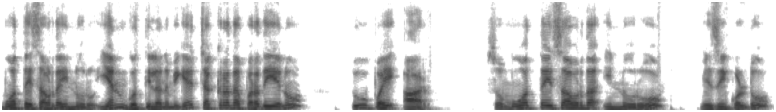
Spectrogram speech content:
ಮೂವತ್ತೈದು ಸಾವಿರದ ಇನ್ನೂರು. ಎನ್ ಗೊತ್ತಿಲ್ಲ ನಮಗೆ. ಚಕ್ರದ ಪರದಿ ಏನು? ಟೂ ಪೈ ಆರ್. ಸೊ, ಮೂವತ್ತೈದು ಸಾವಿರದ ಇನ್ನೂರು is equal to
